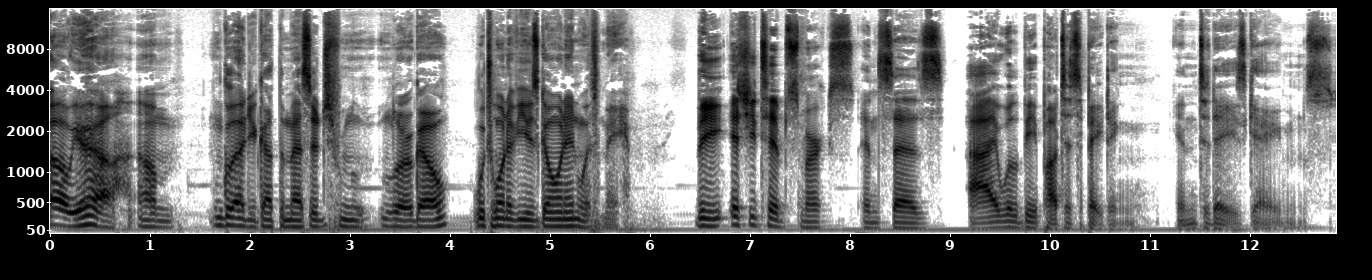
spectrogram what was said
Oh yeah. Um, I'm glad you got the message from Lurgo. Which one of you is going in with me? The Ishi Tib smirks and says, I will be participating in today's games.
